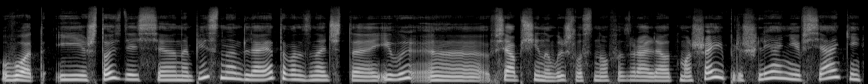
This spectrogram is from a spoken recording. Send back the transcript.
Вот. И что здесь э, написано? Для этого, значит, э, и вы, э, вся община вышла сынов Израиля от Моше, и пришли они всякий,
